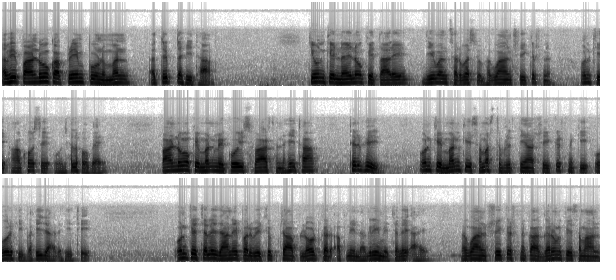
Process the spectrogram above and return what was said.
अभी पांडवों का प्रेमपूर्ण मन अतृप्त ही था कि उनके नयनों के तारे जीवन सर्वस्व भगवान श्री कृष्ण उनकी आँखों से ओझल हो गए। पांडवों के मन में कोई स्वार्थ नहीं था, फिर भी उनके मन की समस्त वृत्तियाँ श्री कृष्ण की ओर ही बही जा रही थी। उनके चले जाने पर वे चुपचाप लौटकर अपनी नगरी में चले आए। भगवान श्री कृष्ण का गरुण के समान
